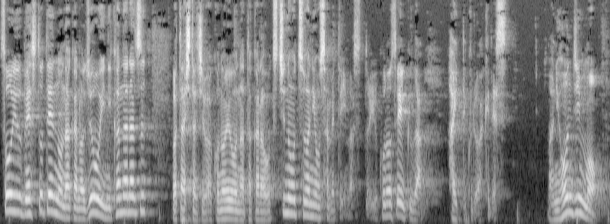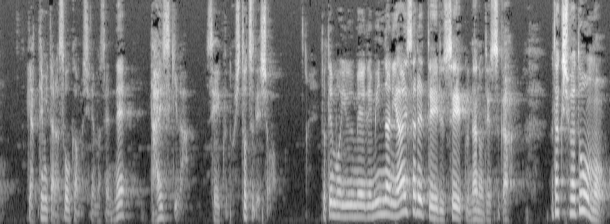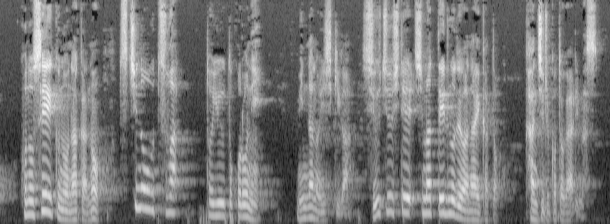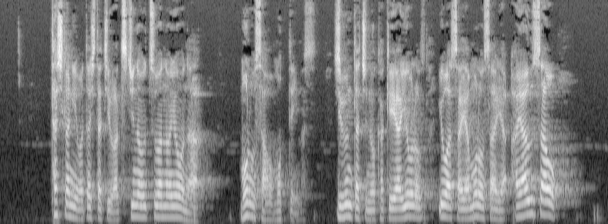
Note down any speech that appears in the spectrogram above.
そういうベスト10の中の上位に必ず私たちはこのような宝を土の器に収めていますというこの聖句が入ってくるわけです。まあ、日本人もやってみたらそうかもしれませんね。大好きな聖句の一つでしょう。とても有名でみんなに愛されている聖句なのですが、私はどうもこの聖句の中の土の器というところにみんなの意識が集中してしまっているのではないかと感じることがあります。確かに私たちは土の器のような脆さを持っています。自分たちの賭けや弱さや脆さや危うさを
